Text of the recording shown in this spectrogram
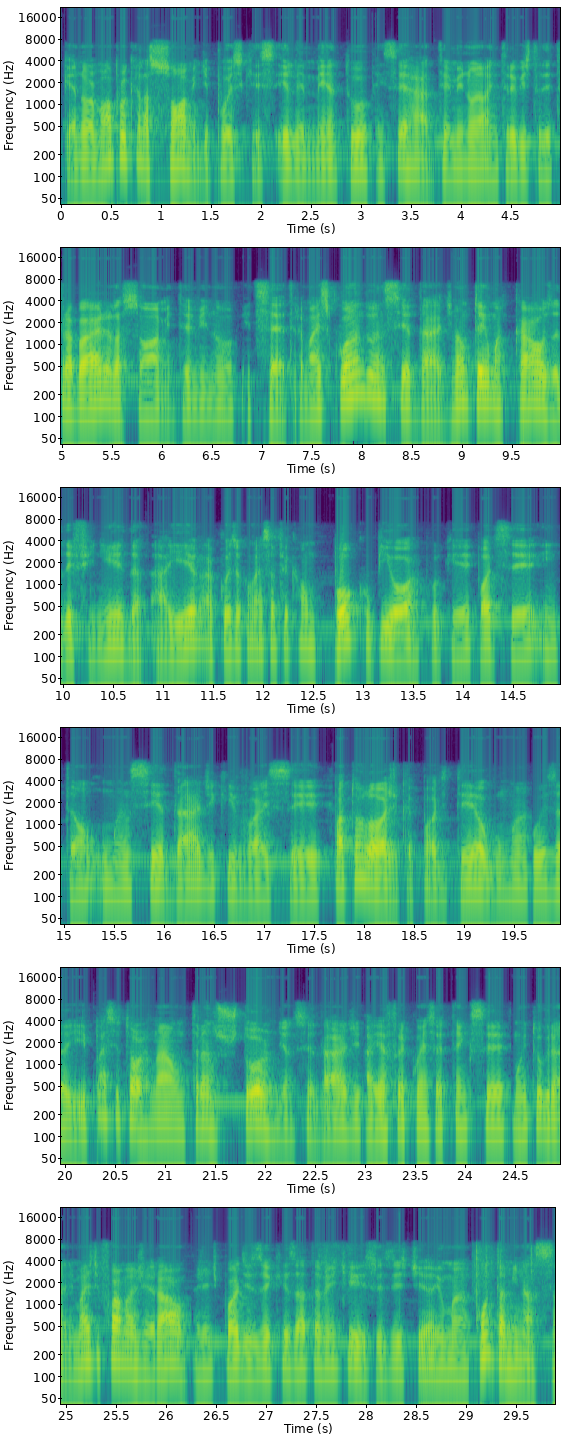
que é normal porque ela some depois que esse elemento é encerrado. Terminou a entrevista de trabalho, ela some, terminou, etc. Mas quando a ansiedade não tem uma causa definida, aí a coisa começa a ficar um pouco pior, porque pode ser então uma ansiedade que vai ser patológica, pode ter alguma coisa aí. E para se tornar um transtorno de ansiedade, aí a frequência tem que ser muito grande. Mas de forma geral, a gente pode dizer que é exatamente isso. Existe aí uma contaminação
